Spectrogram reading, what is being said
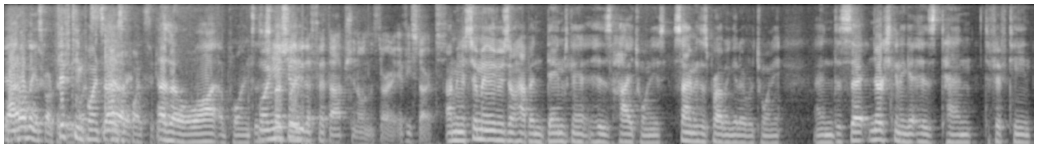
yeah, I don't think he scored 15, 15 points. Not That is, enough a, points that's a lot of points. Well, he should be the fifth option on the start if he starts. I mean, assuming injuries don't happen, Dame's gonna get his high 20s. Simons is probably gonna get over 20. And to say Nurk's gonna get his 10 to 15,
